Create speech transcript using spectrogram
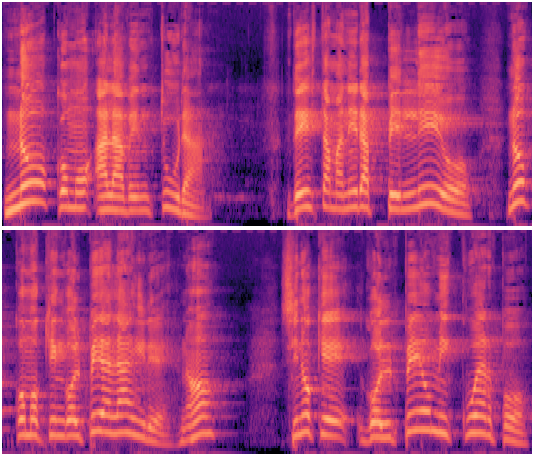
no como a la aventura, de esta manera peleo, no como quien golpea el aire, ¿no? Sino que golpeo mi cuerpo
